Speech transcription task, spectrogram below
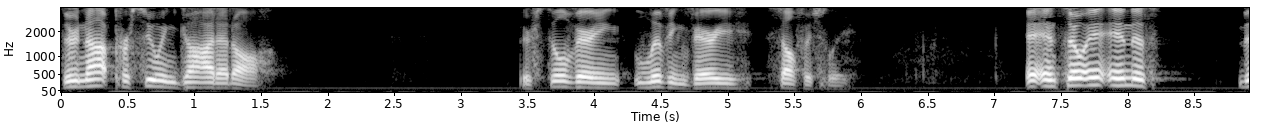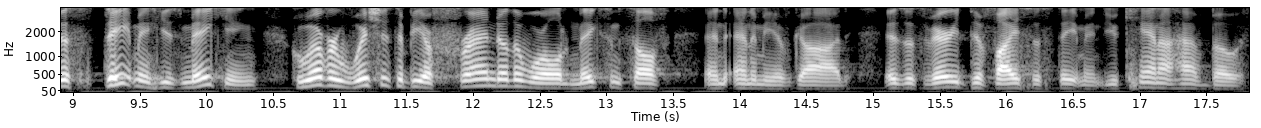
They're not pursuing God at all. They're still very living very selfishly. And, so in this this statement he's making, whoever wishes to be a friend of the world makes himself an enemy of God is this very divisive statement. You cannot have both.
